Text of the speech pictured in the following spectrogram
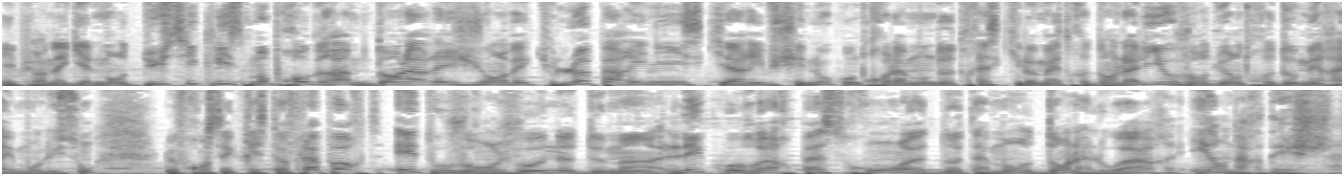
Et puis on a également du cyclisme au programme dans la région avec le Paris-Nice qui arrive chez nous contre la montre de 13 km dans l'Allier aujourd'hui entre Doméra et Montluçon. Le Français Christophe Laporte est toujours en jaune. Demain, les coureurs passeront euh, notamment dans la Loire et en Ardèche.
